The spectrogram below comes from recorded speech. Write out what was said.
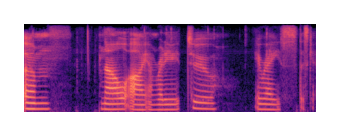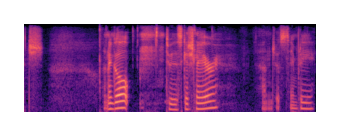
Um, now I am ready to erase the sketch. And I go to the sketch layer and just simply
